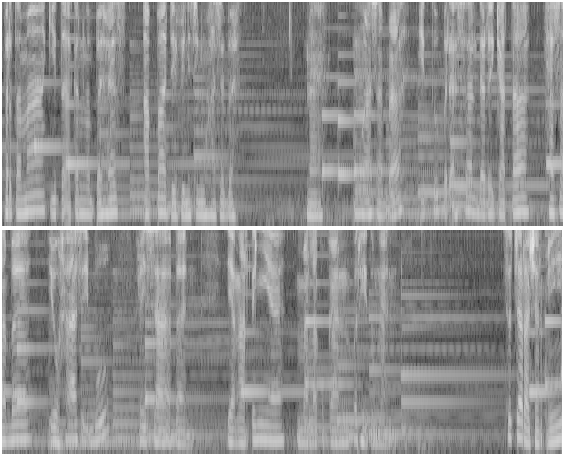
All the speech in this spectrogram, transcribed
Pertama, kita akan ngebahas apa definisi muhasabah. Nah, muhasabah itu berasal dari kata hasabah yuhasibu hisaban yang artinya melakukan perhitungan. Secara syar'i,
